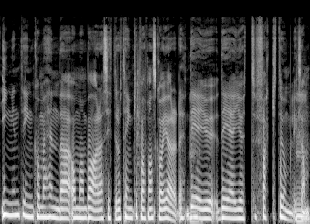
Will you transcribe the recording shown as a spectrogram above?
ingenting kommer hända om man bara sitter och tänker på att man ska göra det. Det, är, Mm. ju, det är ju ett faktum. Liksom. Mm.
